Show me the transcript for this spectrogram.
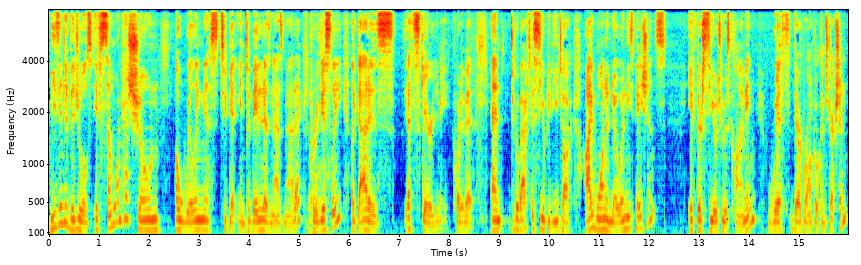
these individuals, if someone has shown a willingness to get intubated as an asthmatic previously, like that is that's scary to me quite a bit. And to go back to the COPD talk, I want to know in these patients if their CO2 is climbing with their bronchoconstriction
